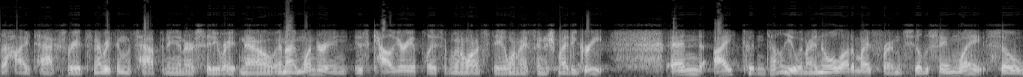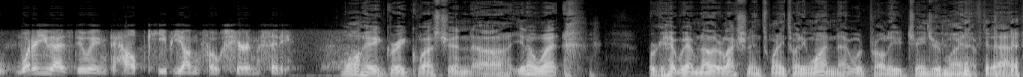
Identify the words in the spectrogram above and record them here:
the high tax rates and everything that's happening in our city right now, and I'm wondering, is Calgary a place I'm going to want to stay when I finish my degree? And I couldn't tell you, and I know a lot of my friends feel the same way. So, what are you guys doing to help keep young folks here in the city? Well, hey, great question. Uh, you know what? We're, we have another election in 2021. That would probably change your mind after that.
